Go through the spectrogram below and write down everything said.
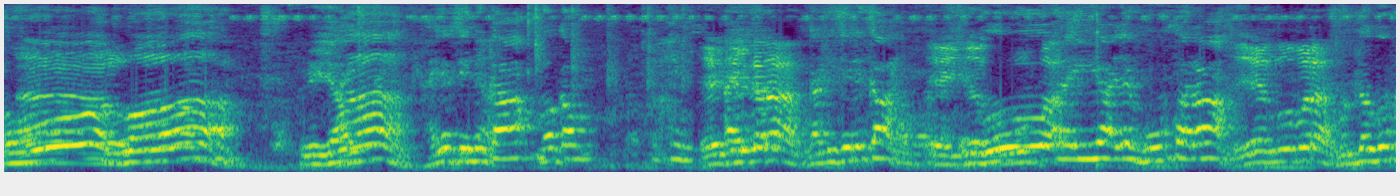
ఓ అబ్బా. నిజమా అయ్యే చిలుక ముఖం. చిలుక అయ్యా గూపరా. గుడ్డ గూప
